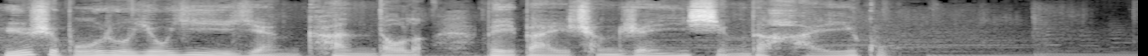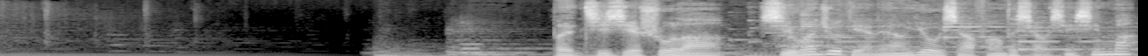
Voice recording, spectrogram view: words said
于是薄若幽一眼看到了被摆成人形的骸骨。本集结束啦，喜欢就点亮右下方的小心心吧。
